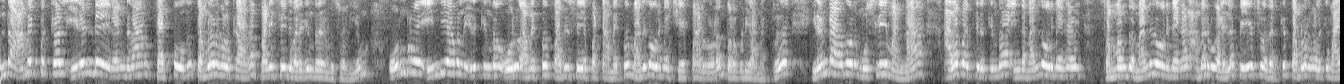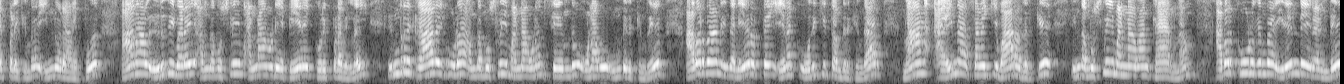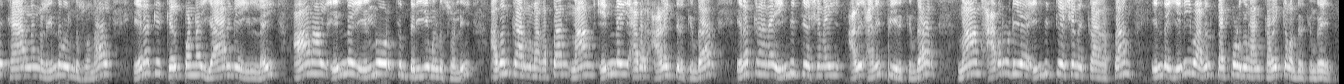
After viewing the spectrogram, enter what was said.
இந்த அமைப்புகள் இரண்டே இரண்டு தான் தற்போது தமிழர்களுக்காக பணி செய்து வருகின்றது என்று சொல்லியும் ஒன்று இந்தியாவில் இருக்கின்ற ஒரு அமைப்பு பதிவு செய்யப்பட்ட அமைப்பு மனித உரிமை செயற்பாடுகளுடன் தொடர்புடைய அமைப்பு. இரண்டாவது ஒரு முஸ்லீம் அண்ணா அவர் வைத்திருக்கின்ற இந்த மனித உரிமைகள் சம்பந்த மனித உரிமைகள் அமர்வுகளில் பேசுவதற்கு தமிழர்களுக்கு வாய்ப்பளிக்கின்ற இன்னொரு அமைப்பு. ஆனால் இறுதி வரை அந்த முஸ்லீம் அண்ணாவுடைய பெயரை குறிப்பிடவில்லை. இன்று காலை கூட அந்த முஸ்லீம் அண்ணாவுடன் சேர்ந்து உணவு உண்டிருக்கின்றேன். அவர்தான் இந்த நேரத்தை எனக்கு ஒதுக்கி தந்திருக்கின்றார். நான் ஐநா சபைக்கு வாரதற்கு இந்த முஸ்லீம் அண்ணா தான் காரணம். அவர் கூறுகின்ற இரண்டு இரண்டு காரணங்கள் என்னவென்று சொன்னால் எனக்கு ஹெல்ப் பண்ண யாருமே இல்லை. ஆனால் என்னை எல்லோருக்கும் தெரியும் என்று சொல்லி அதன் காரணமாகத்தான் நான் என்னை அவர் அழைத்திருக்கின்றார். எனக்கான இன்விடேஷனை அழை அனுப்பியிருக்கின்றார். நான் அவருடைய இன்விடேஷனுக்காகத்தான் இந்த எனிவாவில் தற்பொழுது நான் கதைக்க வந்திருக்கின்றேன்.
